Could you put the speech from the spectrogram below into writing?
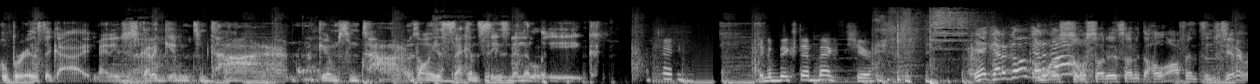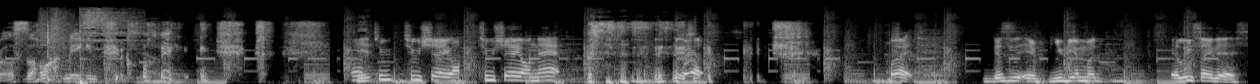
Hooper is the guy, man. You just got to give him some time. Give him some time. It's only his second season in the league. Okay. Take a big step back this year. Yeah, gotta go, gotta Well, so, go. so did so did the whole offense in general. So I mean, Tou- touche on touche on that. but, but this is if you give him a at least say this.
